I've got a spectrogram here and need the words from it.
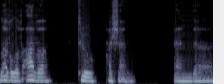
level of Ava to Hashem. And uh,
